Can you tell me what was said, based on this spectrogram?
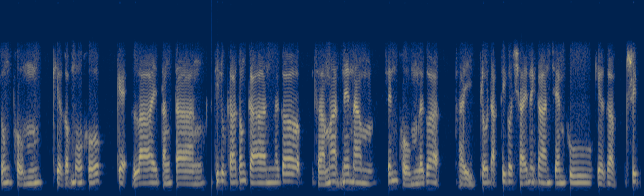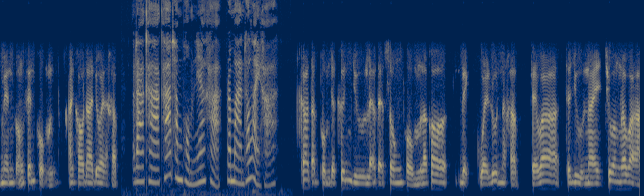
ทรงผมเกี่ยวกับโมโหกแกะลายต่างๆ ที่ลูกค้าต้องการ แล้วก็สามารถแนะนำเส้นผมแล้วก็ไอ้โปรดักที่เขาใช้ในการแชมพู เกี่ยวกับทรีทเมนต์ของเส้นผมให้เขาได้ด้วยนะครับ ราคาค่าทำผมเนี่ยค่ะ ประมาณเท่าไหร่คะค่าตัดผมจะขึ้นอยู่แล้วแต่ทรงผมแล้วก็เด็กวัยรุ่นนะครับ แต่ว่าจะอยู่ในช่วงระหว่าง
